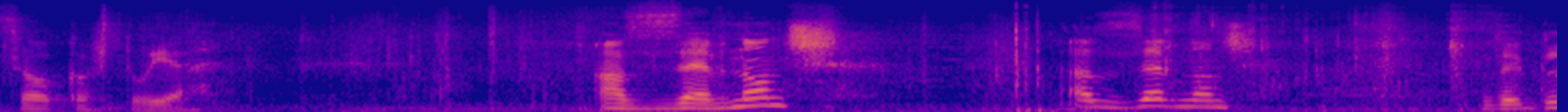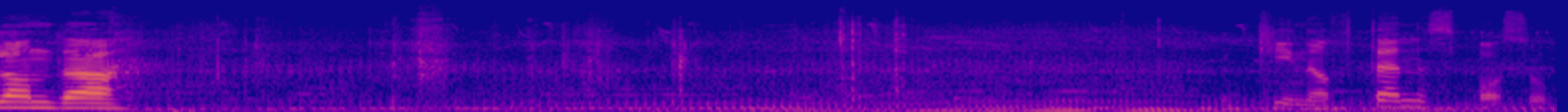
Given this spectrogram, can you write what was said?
co kosztuje. A z zewnątrz, a z zewnątrz wygląda kino w ten sposób.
